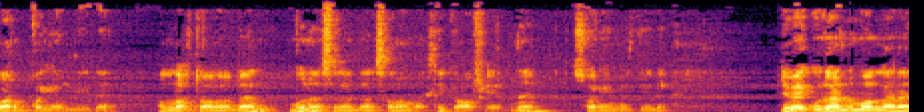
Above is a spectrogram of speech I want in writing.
borib qolgan deydi. Alloh taolodan bu narsalardan salomatlik ofiyatni so'raymiz deydi. Demak ularni mollari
